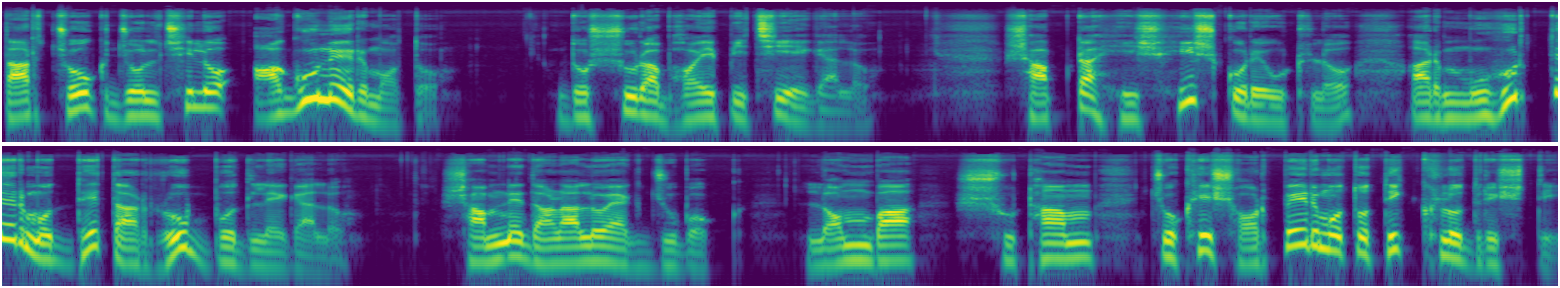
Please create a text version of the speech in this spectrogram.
তার চোখ জ্বলছিল আগুনের মতো। দস্যুরা ভয়ে পিছিয়ে গেল। সাপটা হিস করে উঠল আর মুহূর্তের মধ্যে তার রূপ বদলে গেল। সামনে দাঁড়াল এক যুবক। লম্বা, সুঠাম, চোখে সর্পের মতো তীক্ষ্ণ দৃষ্টি।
